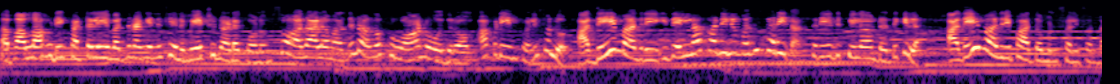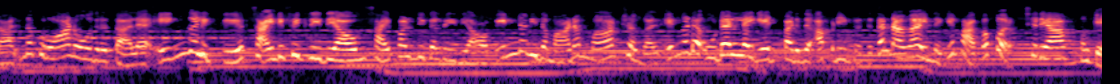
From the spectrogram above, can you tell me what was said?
அப்ப அல்லாஹுடைய கட்டளையை வந்து நாங்க என்ன செய்யணும்? ஏற்று நடக்கணும். சோ அதால வந்து நாங்க குர்ஆன் ஓதுறோம். அப்படின்னு சொல்லி சொல்லுவோம். அதே மாதிரி இது எல்லா பதிலும் வந்து சரிதான். சரி எது பிள்ளைன்றதுக்கு இல்ல. அதே மாதிரி பார்த்தோம்னு சொல்லி சொன்னால் இந்த குரான் ஓதுறதால எங்களுக்கு சயின்டிபிக் ரீதியாகவும் சைக்காலஜிக்கல் ரீதியாகவும் என்ன விதமான மாற்றங்கள் எங்களோட உடல்ல ஏற்படுது அப்படின்றது தான் நாங்க இன்னைக்கு பார்க்க போறோம். சரியா? ஓகே.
